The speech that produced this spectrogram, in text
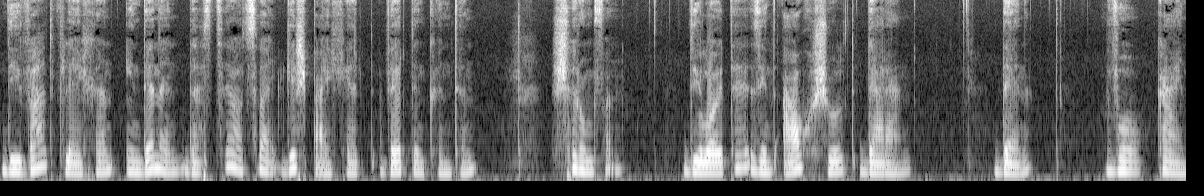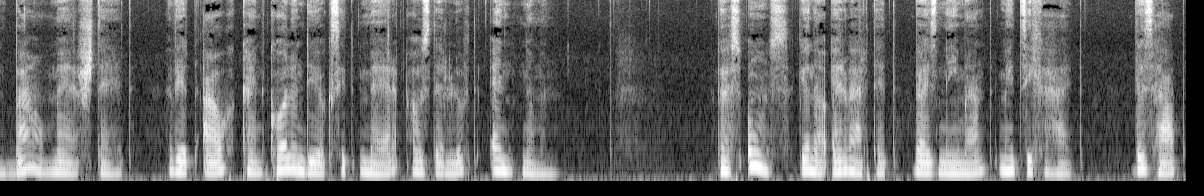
Die Waldflächen, in denen das CO2 gespeichert werden könnten, schrumpfen. Die Leute sind auch schuld daran. Denn wo kein Baum mehr steht, wird auch kein Kohlendioxid mehr aus der Luft entnommen. Was uns genau erwartet, weiß niemand mit Sicherheit. Deshalb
